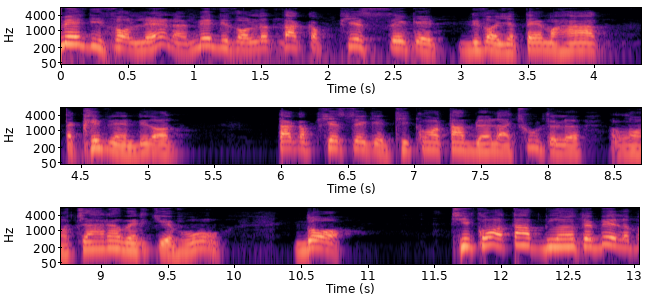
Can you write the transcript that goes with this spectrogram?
မေဒီစောလဲနာမေဒီစောလတကဖြစ်စေကေဒီစောယတဲမဟာတခလစ်နေဒီစောတကဖြစ်စေကေတီကောတာဘလလာချုတလလောကြရဝဲကျေဖို့ဒေါ် ที่ก็ตาเบลตะเบลป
